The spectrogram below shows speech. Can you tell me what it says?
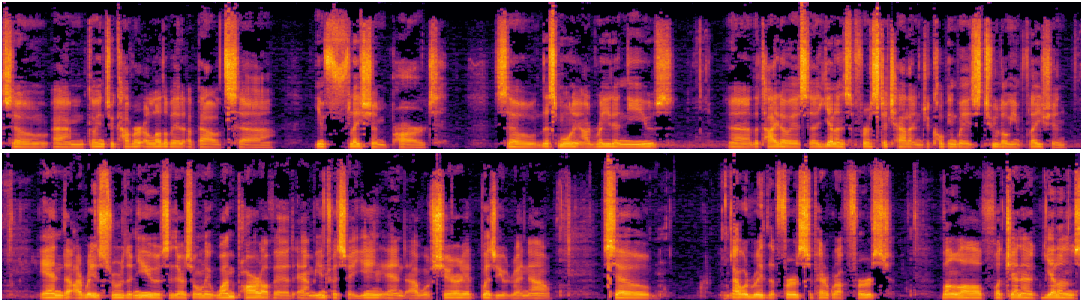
So I'm going to cover a little bit about uh, inflation part. So this morning I read the news. Uh, the title is uh, Yellen's first challenge: coping with too low inflation. And I read through the news. There's only one part of it I'm interested in, and I will share it with you right now. So I will read the first paragraph first. One of Janet Yellen's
